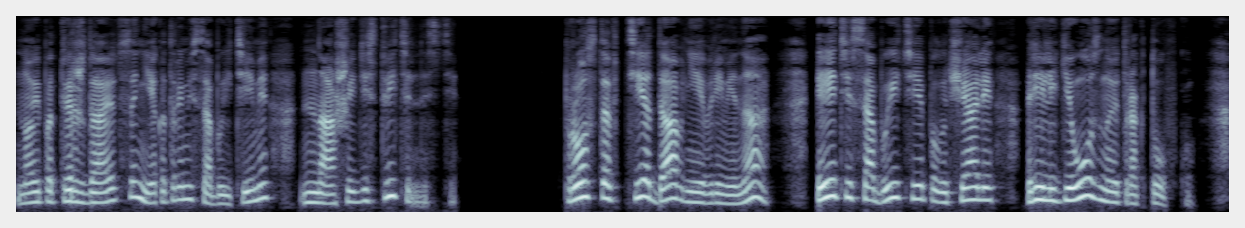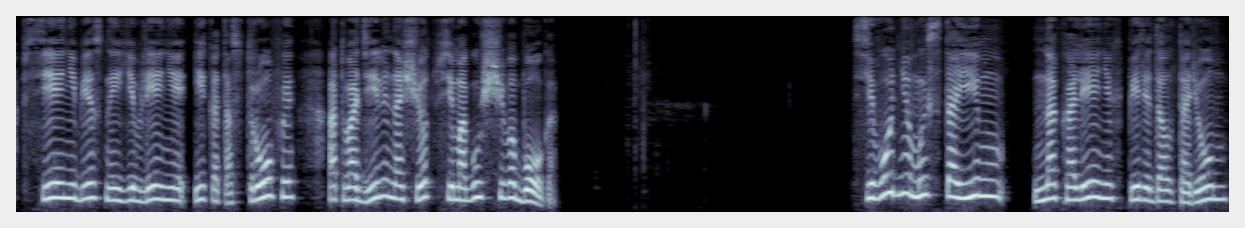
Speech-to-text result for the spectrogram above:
но и подтверждаются некоторыми событиями нашей действительности. Просто в те давние времена эти события получали религиозную трактовку. Все небесные явления и катастрофы отводили на счет всемогущего Бога. Сегодня мы стоим на коленях перед алтарем,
